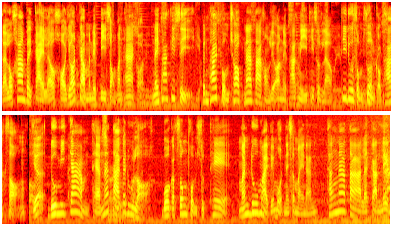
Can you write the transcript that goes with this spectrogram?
ต่เราข้ามไปไกลแล้วขอย้อนกลับมาในปี 2005 ก่อน ในภาคที่ 4 เป็นภาคที่ผมชอบหน้าตาของเลออนในภาคนี้ที่สุดแล้ว ที่ดูสมส่วนกว่าภาค 2 เยอะดูมีกล้าม แถมหน้าตาก็ดูหล่อบวกกับทรงผมสุดเท่ มันดูใหม่ไปหมดในสมัยนั้น ทั้งหน้าตาและการเล่น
